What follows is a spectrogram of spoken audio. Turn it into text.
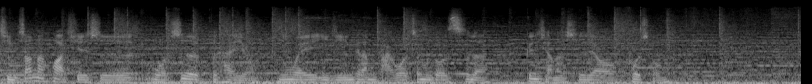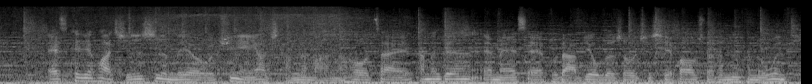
紧张的话，其实我是不太有，因为已经跟他们打过这么多次了，更想的是要复仇。SK 的话其实是没有去年要强的嘛，然后在他们跟 MSF 打 B 五的时候，其实也暴露出来他们很多问题。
